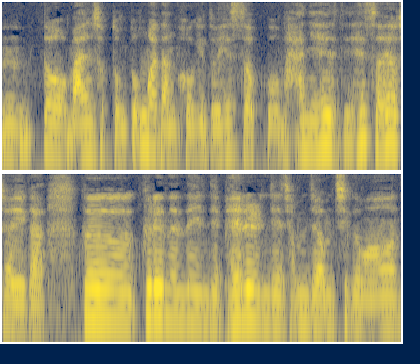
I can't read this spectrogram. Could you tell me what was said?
음, 또 만석동 똥마당 거기도 했었고 많이 했, 했어요 저희가. 그 그랬는데 이제 배를 이제 점점 지금은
